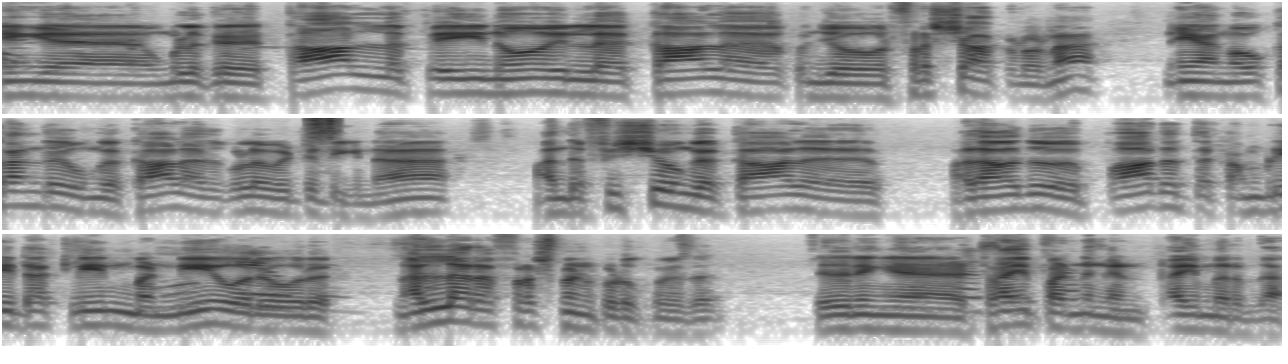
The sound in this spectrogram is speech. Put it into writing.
நீங்க உங்களுக்கு கால்ல பெயினோ இல்ல காலை கொஞ்சம் ஒரு ஃப்ரெஷ் ஆக்கணும்னா நீங்க அங்க உட்காந்து உங்க காலை அதுக்குள்ள விட்டுட்டீங்கன்னா அந்த ஃபிஷ் உங்க காலை அதாவது பாதத்தை கம்ப்ளீட்டா க்ளீன் பண்ணி ஒரு ஒரு நல்ல ரெஃப்ரெஷ்மெண்ட் கொடுக்கும் இது. இது நீங்க ட்ரை. பண்ணுங்க. டைம் இருந்தா.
